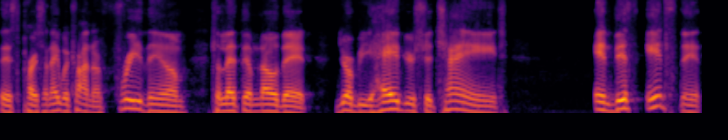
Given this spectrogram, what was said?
this person. They were trying to free them to let them know that your behavior should change in this instant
